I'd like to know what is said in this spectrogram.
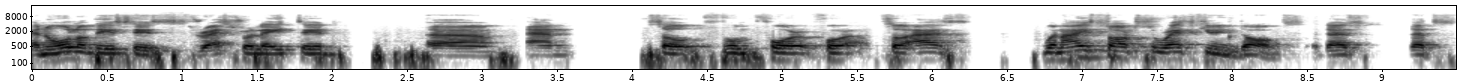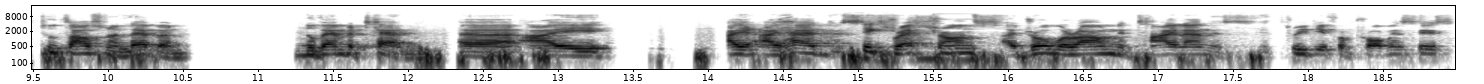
and all of this is stress related. Um, and so for, for for so as when I start rescuing dogs, that's that's 2011, November 10. Uh, I I, I had six restaurants. I drove around in Thailand, it's three different provinces.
